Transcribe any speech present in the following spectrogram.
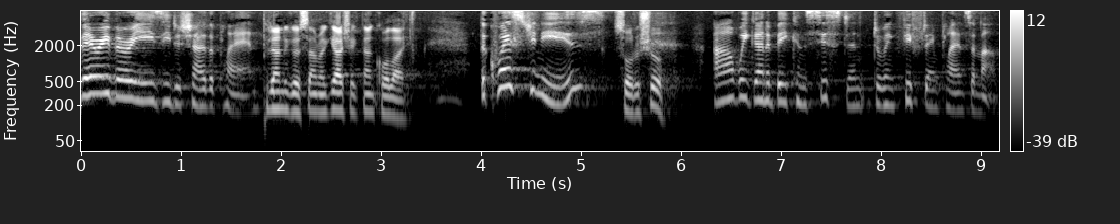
very, very easy to show the plan. Planı göstermek gerçekten kolay. The question is Soru şu. Are we going to be consistent doing 15 plans a month?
